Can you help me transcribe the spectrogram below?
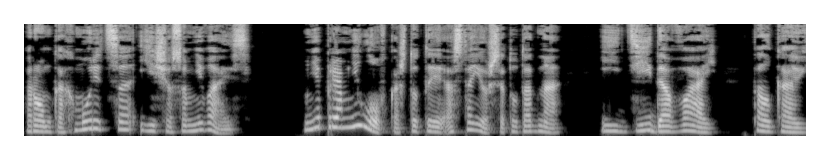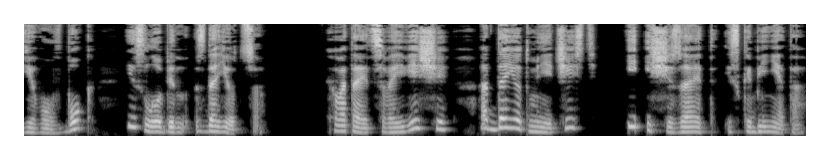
Ромка хмурится, еще сомневаясь. Мне прям неловко, что ты остаешься тут одна. Иди давай. Толкаю его в бок и Злобин сдается. Хватает свои вещи, отдает мне честь и исчезает из кабинета.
